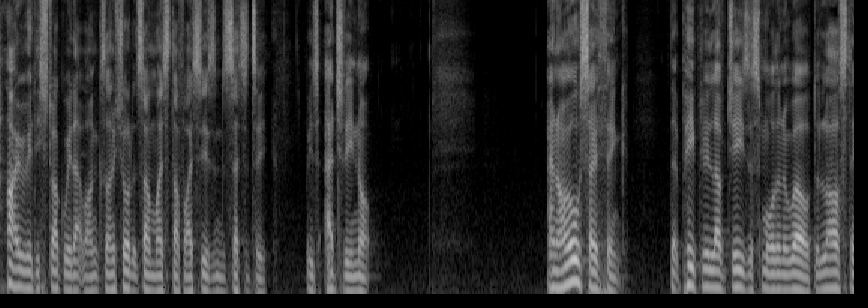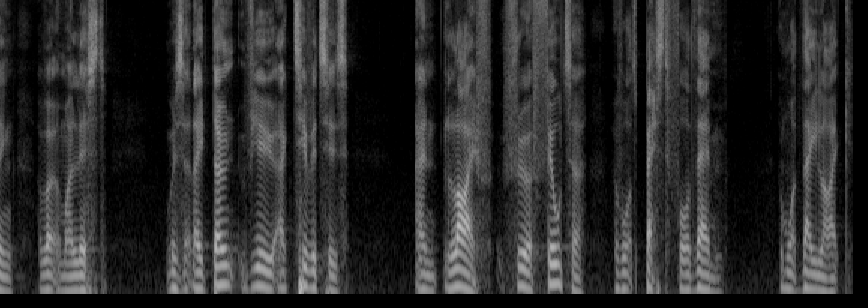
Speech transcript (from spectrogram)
I really struggle with that one because I'm sure that some of my stuff I see as a necessity, but it's actually not. And I also think that people who love Jesus more than the world, the last thing I wrote on my list was that they don't view activities and life through a filter of what's best for them and what they like.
